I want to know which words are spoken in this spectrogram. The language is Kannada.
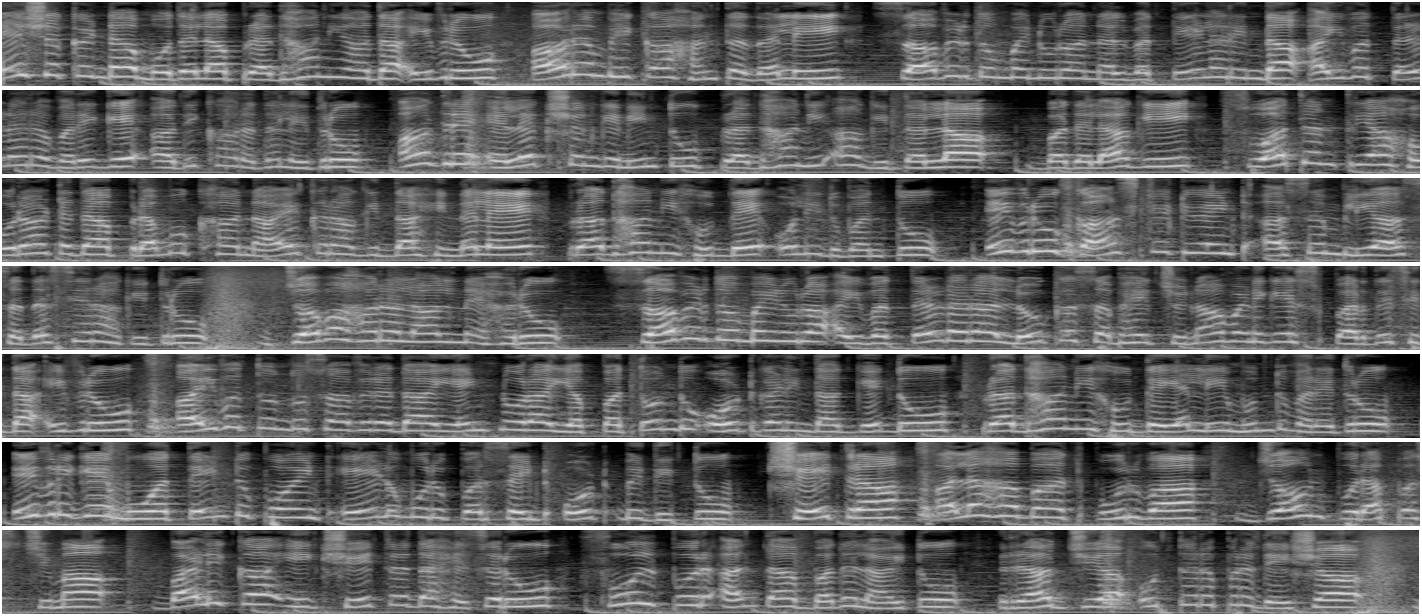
ದೇಶ ಕಂಡ ಮೊದಲ ಪ್ರಧಾನಿಯಾದ ಇವರು ಆರಂಭಿಕ ಹಂತದಲ್ಲಿ ಸಾವಿರದ ಒಂಬೈನೂರ ನಲವತ್ತೇಳರಿಂದ ಐವತ್ತೆರಡರವರೆಗೆ ಅಧಿಕಾರದಲ್ಲಿದ್ರು. ಆದ್ರೆ ಎಲೆಕ್ಷನ್ಗೆ ನಿಂತು ಪ್ರಧಾನಿ ಆಗಿದ್ದಲ್ಲ. ಬದಲಾಗಿ ಸ್ವಾತಂತ್ರ್ಯ ಹೋರಾಟದ ಪ್ರಮುಖ ನಾಯಕರಾಗಿದ್ದ ಹಿನ್ನೆಲೆ ಪ್ರಧಾನಿ ಹುದ್ದೆ ಒಲಿದು ಬಂತು. ಇವರು ಕಾನ್ಸ್ಟಿಟ್ಯೂಯೆಂಟ್ ಅಸೆಂಬ್ಲಿಯ ಸದಸ್ಯರಾಗಿದ್ರು. ಜವಾಹರಲಾಲ್ ನೆಹರು ಸಾವಿರದ ಒಂಬೈನೂರ ಐವತ್ತೆರಡರ ಲೋಕಸಭೆ ಚುನಾವಣೆಗೆ ಸ್ಪರ್ಧಿಸಿದ ಇವರು ಐವತ್ತೊಂದು ಸಾವಿರದ ಎಂಟುನೂರ ಎಪ್ಪತ್ತೊಂದು ಓಟ್ಗಳಿಂದ ಗೆದ್ದು ಪ್ರಧಾನಿ ಹುದ್ದೆಯಲ್ಲಿ ಮುಂದುವರೆದ್ರು. ಇವರಿಗೆ ಮೂವತ್ತೆಂಟು ಪಾಯಿಂಟ್ ಏಳು ಮೂರು ಪರ್ಸೆಂಟ್ ಓಟ್ ಬಿದ್ದಿತ್ತು. ಕ್ಷೇತ್ರ ಅಲಹಾಬಾದ್ ಪೂರ್ವ, ಜೌನ್ಪುರ ಪಶ್ಚಿಮ. ಬಳಿಕ ಈ ಕ್ಷೇತ್ರದ ಹೆಸರು ಫೂಲ್ಪುರ್ ಅಂತ ಬದಲಾಯಿತು. ರಾಜ್ಯ ಉತ್ತರ ಪ್ರದೇಶ.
